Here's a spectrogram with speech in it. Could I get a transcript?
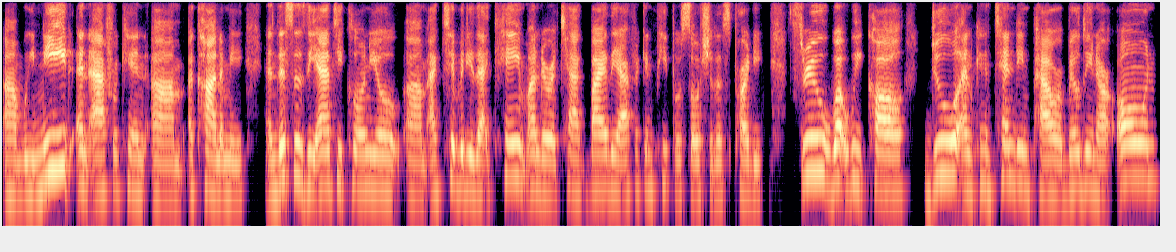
um, we need an african um, economy and this is the anti-colonial um, activity that came under attack by the african people's socialist party through what we call dual and contending power building our own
